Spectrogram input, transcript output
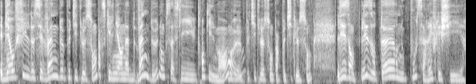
Eh bien, au fil de ces 22 petites leçons, parce qu'il y en a 22, donc ça se lit tranquillement, Mhm. euh, petite leçon par petite leçon, les auteurs nous poussent à réfléchir.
